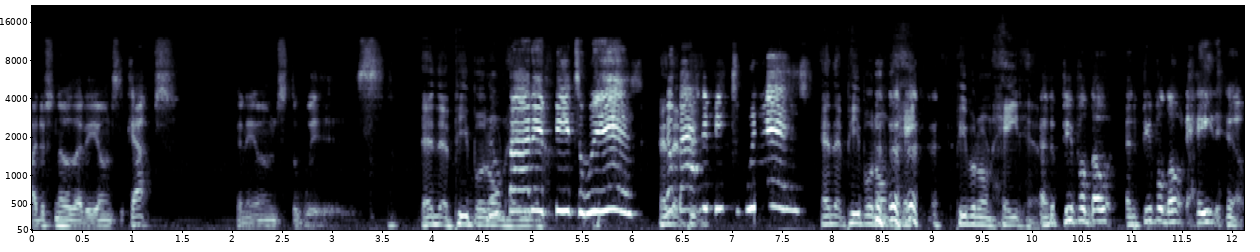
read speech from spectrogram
I just know that he owns the Caps and he owns the Wiz. And that people don't hate him. beats Wiz. And that Nobody pe- beats Wiz. And that people don't hate. people don't hate him. And the people don't. And people don't hate him.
